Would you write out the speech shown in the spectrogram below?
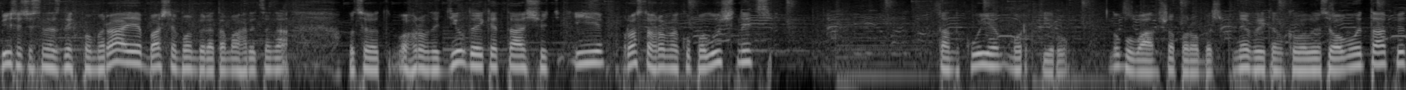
Більша частина з них помирає, башня бомбера там агриться на оце от огромне ділдо, яке тащуть, і просто огромна купа лучниць танкує мортиру. Ну, бува, що поробиш. Не витанкували в цьому етапі.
